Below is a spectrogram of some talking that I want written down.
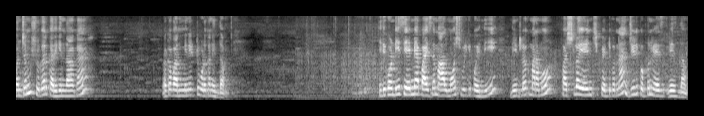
కొంచెం షుగర్ కరిగిందాక ఒక వన్ మినిట్ ఉడకనిద్దాం. ఇదిగోండి సేమియా పాయసం ఆల్మోస్ట్ ఉడికిపోయింది. దీంట్లోకి మనము ఫస్ట్లో వేయించి పెట్టుకున్న జీడిపప్పును వేసి వేద్దాం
